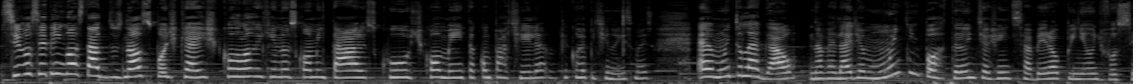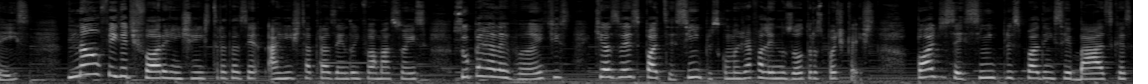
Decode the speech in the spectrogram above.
Se você tem gostado dos nossos podcasts, coloca aqui nos comentários, curte, comenta, compartilha. Fico repetindo isso, mas é muito legal. Na verdade, é muito importante a gente saber a opinião de vocês. Não fica de fora, gente. A gente está trazendo, tá trazendo informações super relevantes que às vezes pode ser simples, como eu já falei nos outros podcasts. Pode ser simples, podem ser básicas,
